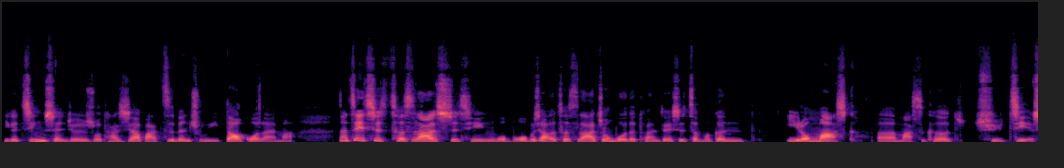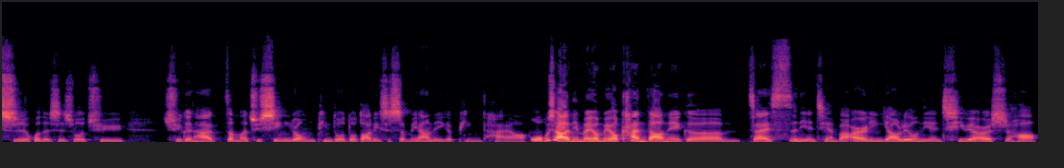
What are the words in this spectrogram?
一个精神，就是说他是要把资本主义倒过来嘛。那这次特斯拉的事情，我我不晓得特斯拉中国的团队是怎么跟 Elon Musk 呃马斯克去解释，或者是说去。去跟他怎么去形容拼多多到底是什么样的一个平台啊？我不晓得你们有没有看到那个在四年前吧，二零幺六年七月二十号，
